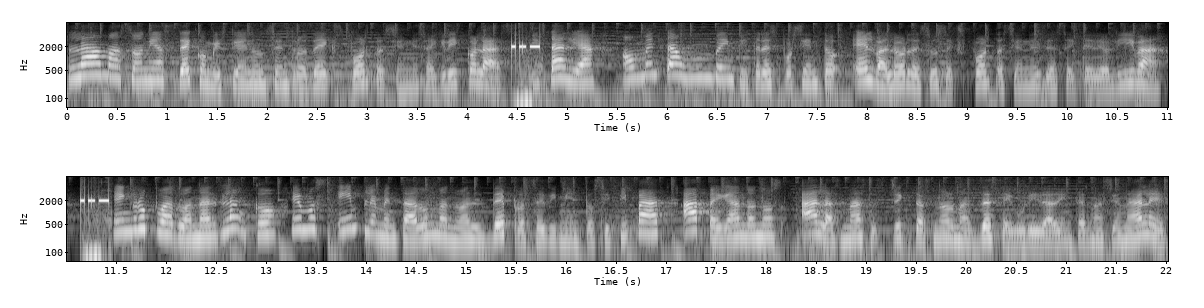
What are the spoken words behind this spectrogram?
La Amazonia se convirtió en un centro de exportaciones agrícolas. Italia aumenta un 23% el valor de sus exportaciones de aceite de oliva. En Grupo Aduanal Blanco hemos implementado un manual de procedimientos CITIPAD apegándonos a las más estrictas normas de seguridad internacionales.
